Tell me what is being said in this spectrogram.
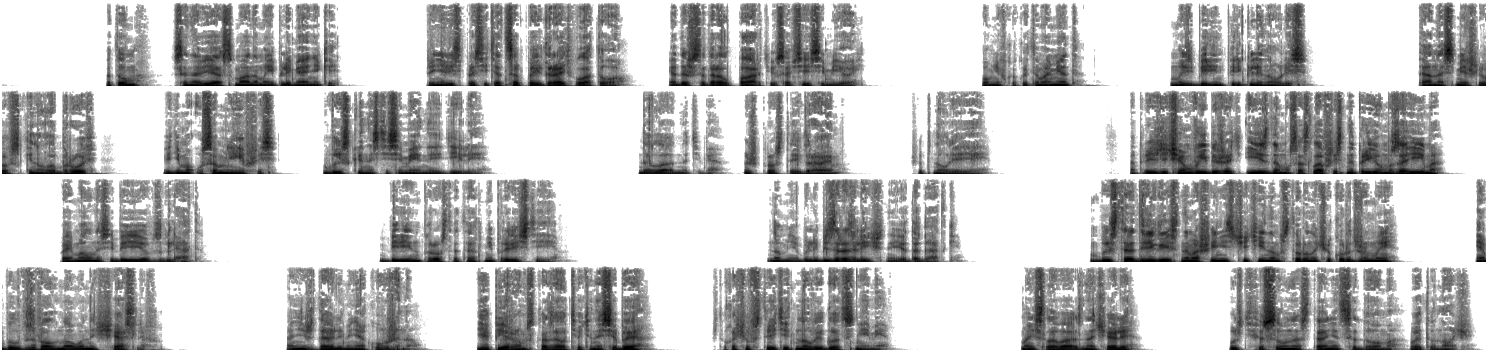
Потом сыновья Османа, мои племянники, принялись просить отца поиграть в лото. Я даже сыграл партию со всей семьей. Помню, в какой-то момент мы с Берин переглянулись. Та насмешливо вскинула бровь, видимо, усомнившись в искренности семейной идиллии. «Да ладно тебе, мы ж просто играем», — шепнул я ей. А прежде чем выбежать из дому, сославшись на прием Заима, поймал на себе ее взгляд. Берин просто так не провести. Но мне были безразличны ее догадки. Быстро двигаясь на машине с Четином в сторону Чукурджумы, я был взволнован и счастлив. Они ждали меня к ужину. Я первым сказал тете Насибе, что хочу встретить Новый год с ними. Мои слова означали «пусть Фесун останется дома в эту ночь».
